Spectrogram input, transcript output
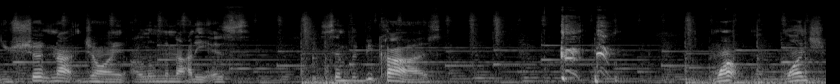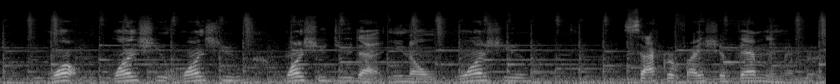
you should not join Illuminati is simply because once once once you once you once you do that, you know, once you sacrifice your family members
